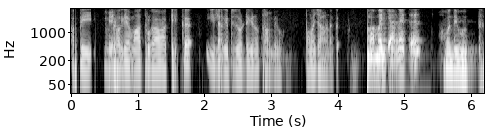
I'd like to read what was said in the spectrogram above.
අපි මේ වගේ මාතෘකාවක් එක්ක ඊළඟ පිසෝඩ් ගෙන තම්බෙව් මම ජානක. මම ජනක. හොදිමුත්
